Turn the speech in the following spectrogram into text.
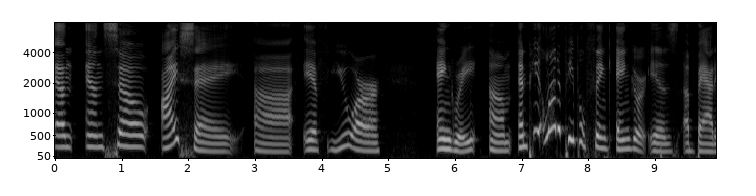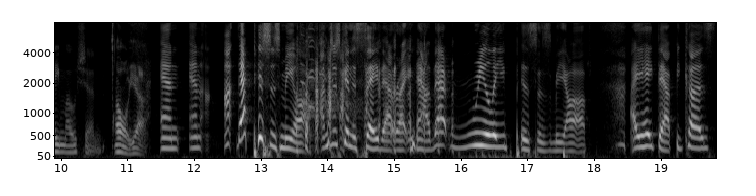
and and so I say, uh, if you are angry, um, and pe- a lot of people think anger is a bad emotion, Oh yeah. and and I, that pisses me off. I'm just going to say that right now. That really pisses me off. I hate that because,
